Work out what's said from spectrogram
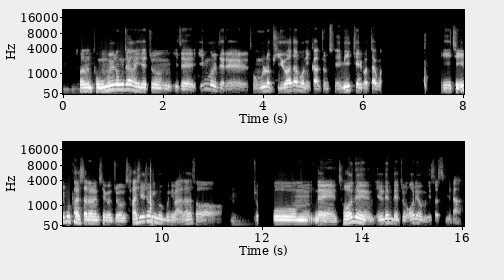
음. 저는 동물농장은 이제 좀 이제 인물들을 동물로 비유하다 보니까 좀 재미있게 읽었다고 이제 1984라는 책은 좀 사실적인 부분이 많아서 음. 조금 네 저는 읽는데 좀 어려움은 있었습니다.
